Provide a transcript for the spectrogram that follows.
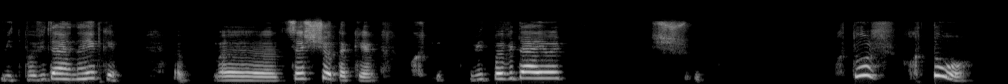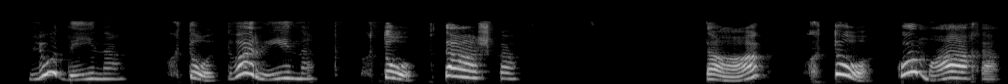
відповідає на яке? Е, е, Це що таке? Відповідає. Хто ж? Хто? Людина. Хто? Тварина. Хто? Пташка. Так. Хто? Комаха.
